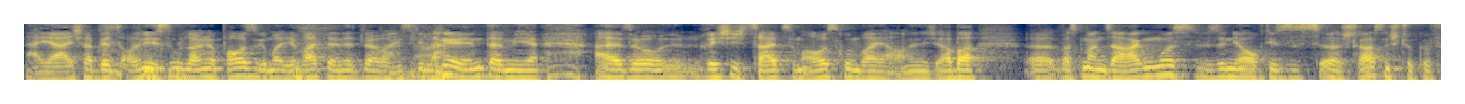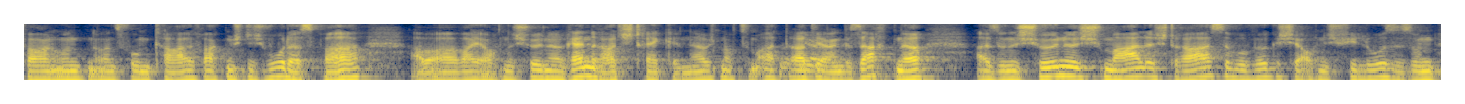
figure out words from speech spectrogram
Naja, ich habe jetzt auch nicht so lange Pause gemacht. Ihr wart ja nicht, wer weiß wie lange hinter mir. Also richtig Zeit zum Ausruhen war ja auch nicht. Aber äh, was man sagen muss, wir sind ja auch dieses äh, Straßenstück gefahren unten uns vom Tal. Frag mich nicht, wo das war. Aber war ja auch eine schöne Rennradstrecke. Ne? Habe ich noch zum Adrian ja. gesagt. Ne? Also eine schöne, schmale Straße, wo wirklich ja auch nicht viel los ist. Und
